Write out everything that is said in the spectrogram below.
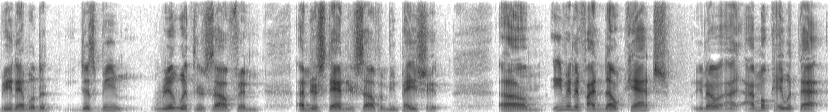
being able to just be real with yourself and understand yourself and be patient. Um, even if I don't catch, you know, I, I'm okay with that.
